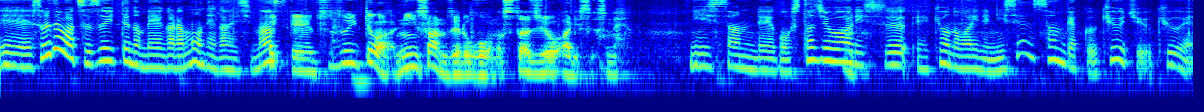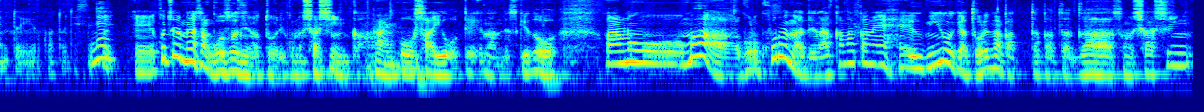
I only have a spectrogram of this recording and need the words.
えー、それでは続いての銘柄もお願いします、はい、えー、続いては2305のスタジオアリスですね2305スタジオアリス、うん、えー、今日の終値2399円ということですね、はい、えー、こちら皆さんご存知の通りこの写真館を最大手なんですけど、はい、あのー、まあこのコロナでなかなかね身動きが取れなかった方がその写真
